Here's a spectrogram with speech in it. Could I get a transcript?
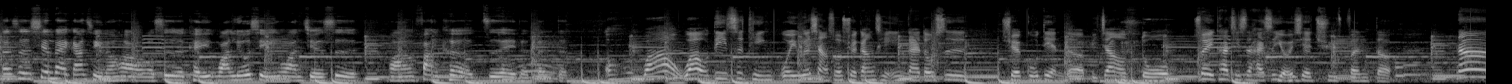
但是现代钢琴的话，我是可以玩流行、玩爵士、玩放克之类的等等。哦，哇哦哇哦！第一次听，我以为想说学钢琴应该都是学古典的比较多，所以它其实还是有一些区分的。那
